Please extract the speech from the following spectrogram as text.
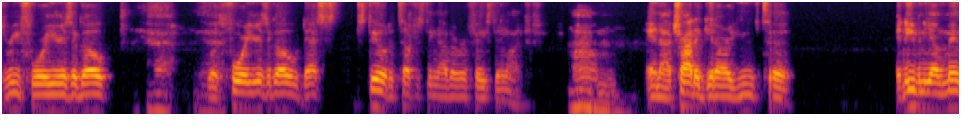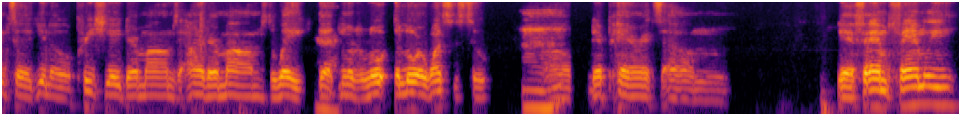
three, four years ago. Yeah. yeah. Was four years ago. That's still the toughest thing I've ever faced in life. Mm. Um, and I try to get our youth to, and even young men to, you know, appreciate their moms and honor their moms the way that you know the Lord, the Lord wants us to. Mm-hmm. Um, their parents, um, yeah, fam, family.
